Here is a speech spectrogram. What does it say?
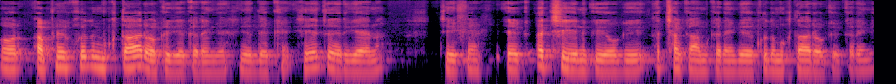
और अपने खुद मुख्तार होकर ये करेंगे। ये देखें, ये जो एरिया है ना, ठीक है, एक अच्छी इनकी होगी अच्छा काम करेंगे, खुद मुख्तार होकर करेंगे।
